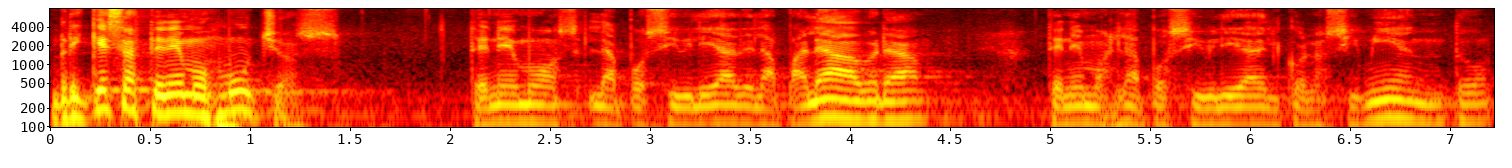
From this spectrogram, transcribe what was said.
Riquezas tenemos muchos. Tenemos la posibilidad de la palabra, tenemos la posibilidad del conocimiento,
